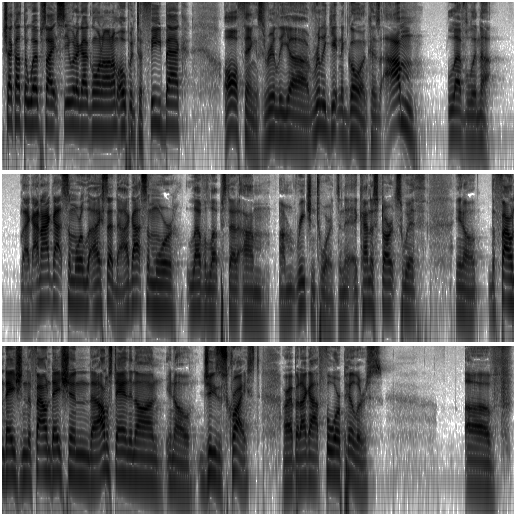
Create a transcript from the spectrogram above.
Check out the website, see what I got going on. I'm open to feedback, all things. Really, uh, really getting it going because I'm leveling up. Like, and I got some more. I said that I got some more level ups that I'm I'm reaching towards, and it, it kind of starts with, you know, the foundation. The foundation that I'm standing on, you know, Jesus Christ. All right, but I got four pillars of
